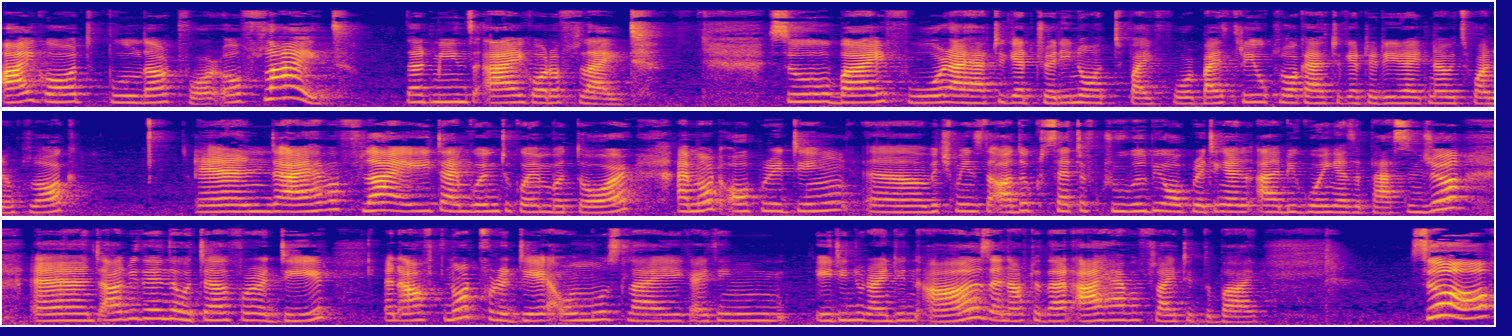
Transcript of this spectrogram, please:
I got pulled out for a flight. That means I got a flight. So by 4 I have to get ready, not by 4, by 3 o'clock I have to get ready. Right now it's 1 o'clock and I have a flight. I'm going to Coimbatore. I'm not operating, uh, which means the other set of crew will be operating and I'll be going as a passenger. And I'll be there in the hotel for a day. And after not for a day, almost like I think 18 to 19 hours. And after that, I have a flight to Dubai so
